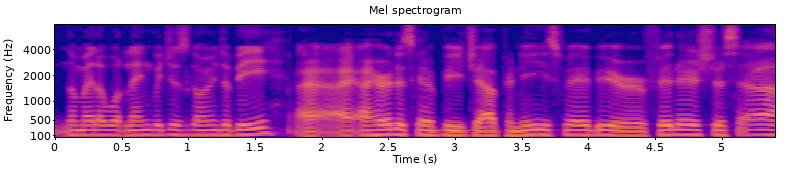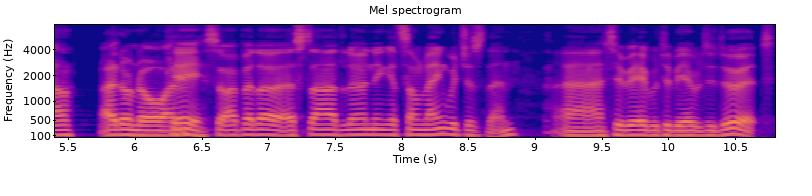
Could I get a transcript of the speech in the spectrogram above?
no matter what language is going to be. I, I heard it's going to be Japanese, maybe, or Finnish, or uh, I don't know. Okay, I'm... so I better uh, start learning some languages then uh, to be able to be able to do it.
